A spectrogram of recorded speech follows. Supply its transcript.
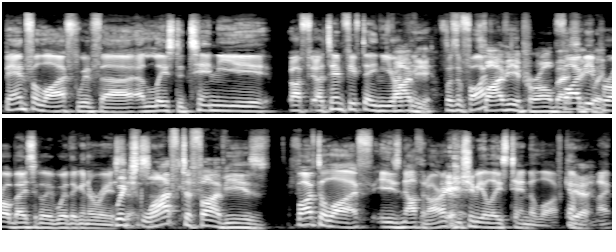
Banned for life with uh, at least a 10 year, uh, a 10, 15 year, I Five think. year. Was it five? Five year parole, basically. Five year parole, basically, where they're going to reassess. Which life to five years. Five to life is nothing. I reckon it should be at least 10 to life. Come Yeah. on, mate.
